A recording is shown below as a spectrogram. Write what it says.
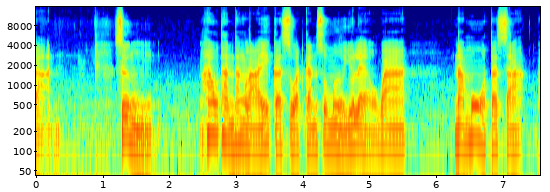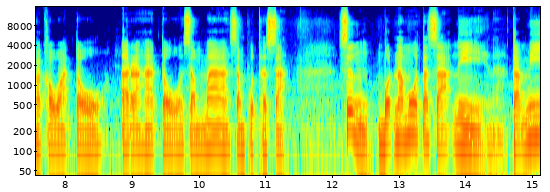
การ ซึ่ง เฮ้าท่านทั้งหลายกระสวดกันสุมืออยู่แล้วว่านะโมตัสสะภะคะวะโตอะระหะโต สัมมาสัมพุทธัสสะซึ่งบทนะโมตัสสะนี่นะก็มี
